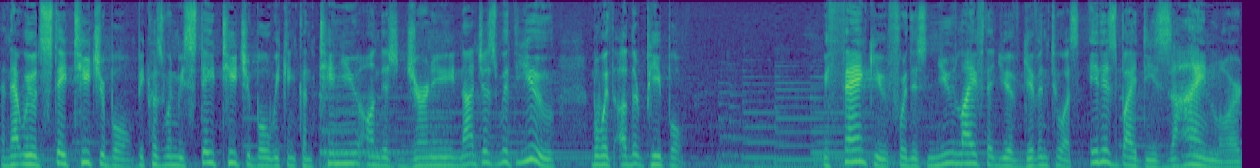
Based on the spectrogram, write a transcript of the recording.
and that we would stay teachable. Because when we stay teachable, we can continue on this journey, not just with you, but with other people. We thank you for this new life that you have given to us. It is by design, Lord.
